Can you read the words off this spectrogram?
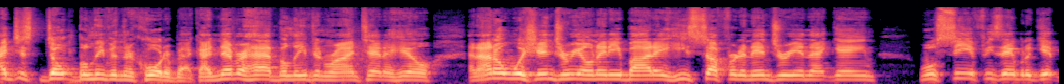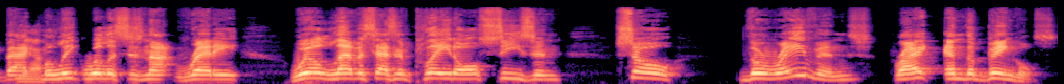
I just don't believe in their quarterback. I never have believed in Ryan Tannehill, and I don't wish injury on anybody. He suffered an injury in that game. We'll see if he's able to get back. Yeah. Malik Willis is not ready. Will Levis hasn't played all season. So the Ravens, right, and the Bengals.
